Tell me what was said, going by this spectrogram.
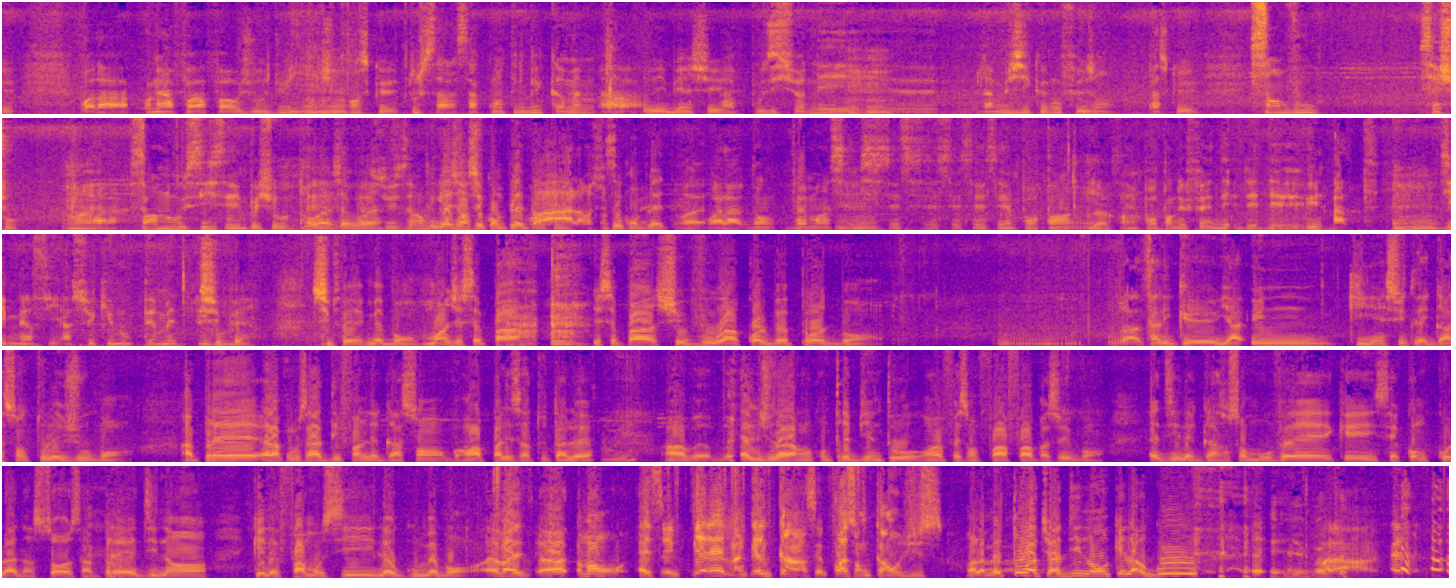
voilà, on est à Fafa aujourd'hui. Et je pense que tout ça, ça contribue quand même à, Ah, oui, bien sûr. à positionner euh, la musique que nous faisons. Parce que sans vous, c'est chaud. Voilà. Sans nous aussi, c'est un peu chaud. Ouais, c'est vrai. Les gars, on se complète. Voilà, on on se se complète. ouais. Voilà, donc vraiment, c'est c'est important. D'accord. C'est important de faire une Mhm. de dire merci à ceux qui nous permettent de Super, super. Mais bon, moi je sais pas, je sais pas chez vous à Colbert Prod, bon, ça dit qu'il y a une qui insulte les garçons tous les jours. Bon, après, elle a commencé à défendre les garçons. Bon, on va parler de ça tout à l'heure. Oui. Ah, bah, elle, je dois la rencontrer bientôt. On va faire son fa-fa parce que bon, elle dit les garçons sont mauvais, que c'est comme cola dans sauce. Après, elle dit non, que les femmes aussi, leurs gourmets, bon, elle va, elle, elle dans quel camp? C'est quoi son camp au juste? Voilà, mais toi, tu as dit non, que la go, voilà,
